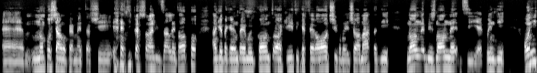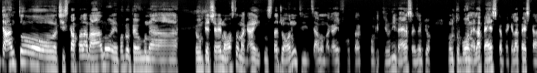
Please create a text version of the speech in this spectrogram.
Eh, non possiamo permetterci di personalizzarle troppo anche perché andremo incontro a critiche feroci, come diceva Marta, di nonne, bisnonne, zie. Quindi ogni tanto ci scappa la mano e proprio per, una, per un piacere nostro, magari in stagioni utilizziamo magari frutta un pochettino diversa, ad esempio molto buona è la pesca perché la pesca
